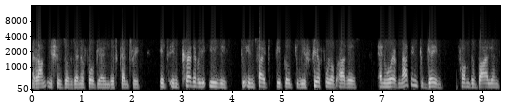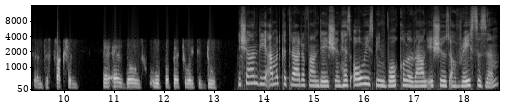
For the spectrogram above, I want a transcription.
around issues of xenophobia in this country. It's incredibly easy to incite people to be fearful of others and who have nothing to gain from the violence and destruction uh, as those who perpetuate it do. Neeshan, the Ahmed Kathrada Foundation has always been vocal around issues of racism.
